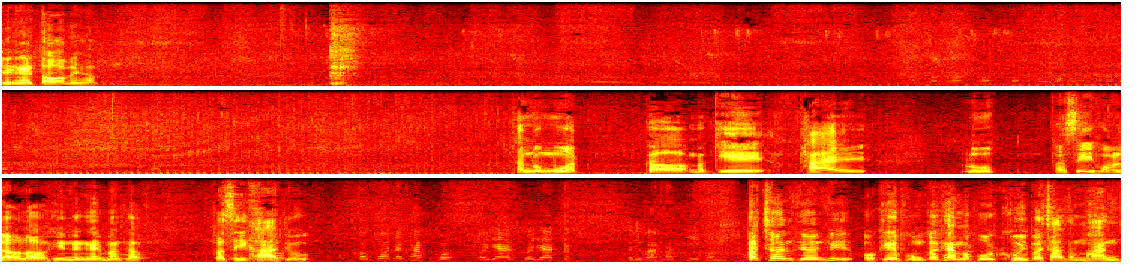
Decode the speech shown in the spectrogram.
ยังไงต่อไหมครับ ท่านผู้หมวดก็เมื่อกี้ถ่ายรูปภาษีผมแล้วแล้วเห็นยังไงบ้างครับ ภาษีขาดอยู่ขอโทษนะครับขอขออนุญาตขออนุญาตปฏิบัติหน้าที่ก่อนอะเชิญเชิญพี่โอเค ผมก็แค่มาพูดคุยประชาสัมพันธ์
